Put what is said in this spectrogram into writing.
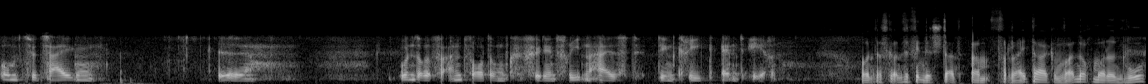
um zu zeigen, äh, unsere Verantwortung für den Frieden heißt, den Krieg entehren. Und das Ganze findet statt am Freitag. Wann nochmal und wo?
